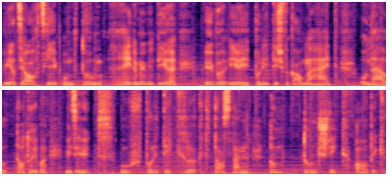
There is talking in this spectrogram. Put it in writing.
wird sie 80 und darum reden wir mit ihr über ihre politische Vergangenheit und auch darüber, wie sie heute auf Politik schaut. Das dann am Donnerstagabend.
